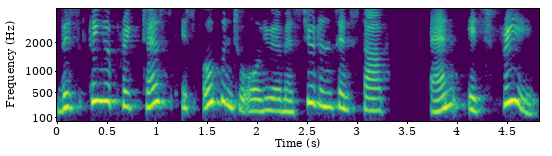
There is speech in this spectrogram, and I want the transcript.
This finger prick test is open to all UMS students and staff and it's free.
